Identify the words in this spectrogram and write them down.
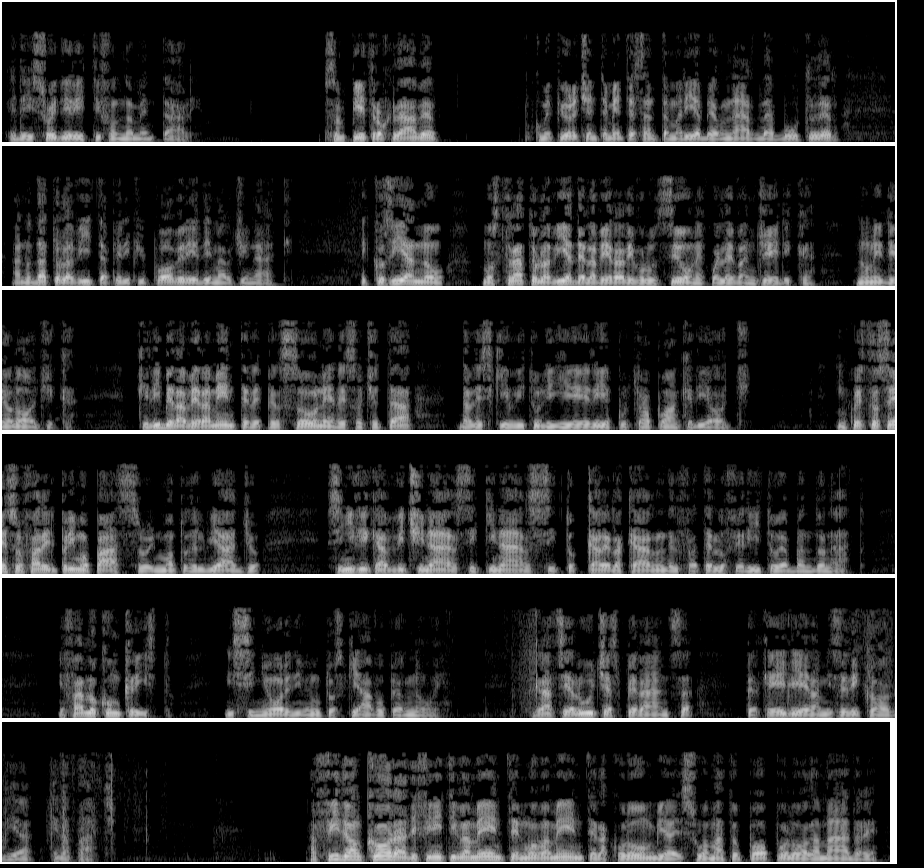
e dei suoi diritti fondamentali. San Pietro Claver, come più recentemente Santa Maria Bernarda Butler, hanno dato la vita per i più poveri ed emarginati e così hanno mostrato la via della vera rivoluzione, quella evangelica, non ideologica, che libera veramente le persone e le società dalle schiavitù di ieri e purtroppo anche di oggi. In questo senso fare il primo passo, il motto del viaggio, significa avvicinarsi, chinarsi, toccare la carne del fratello ferito e abbandonato, e farlo con Cristo, il Signore è divenuto schiavo per noi. Grazie a Lui c'è speranza, perché Egli è la misericordia e la pace. Affido ancora definitivamente e nuovamente la Colombia e il suo amato popolo alla Madre,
